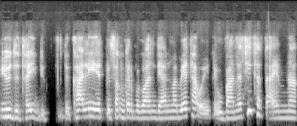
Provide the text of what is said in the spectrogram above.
યુદ્ધ થઈ ગયું. ખાલી એટલું શંકર ભગવાન ધ્યાનમાં બેઠા હોય એટલે ઊભા નથી થતા એમના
